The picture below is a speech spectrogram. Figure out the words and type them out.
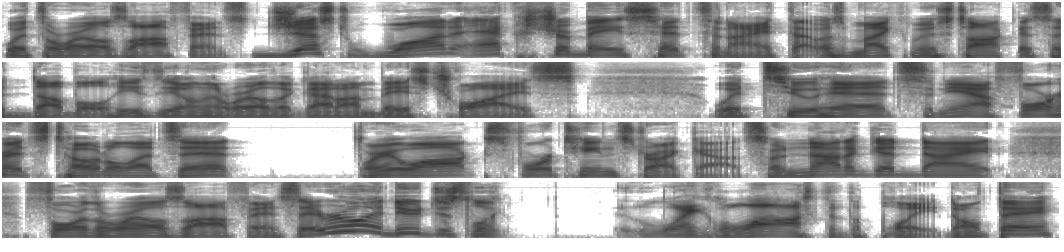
with the Royals offense. Just one extra base hit tonight. That was Mike Moustakas, a double. He's the only Royal that got on base twice with two hits. And yeah, four hits total. That's it. Three walks, 14 strikeouts. So not a good night for the Royals offense. They really do just look like lost at the plate, don't they?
